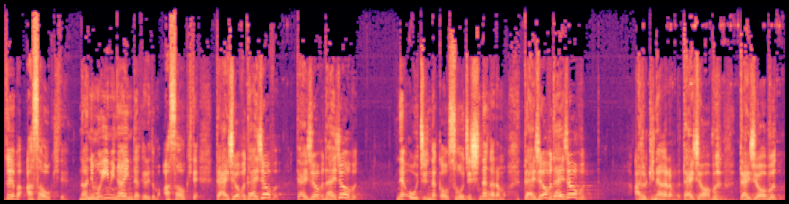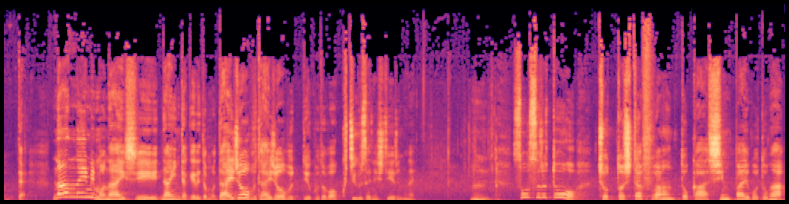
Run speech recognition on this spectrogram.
例えば朝起きて、何も意味ないんだけれども、朝起きて、大丈夫、大丈夫、大丈夫、大丈夫。ね、お家の中を掃除しながらも、大丈夫、大丈夫。歩きながらも、大丈夫、大丈夫って。何の意味もないしないんだけれども大丈夫大丈夫っていう言葉を口癖にしているのね。うん、そうするとちょっとした不安とか心配事が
